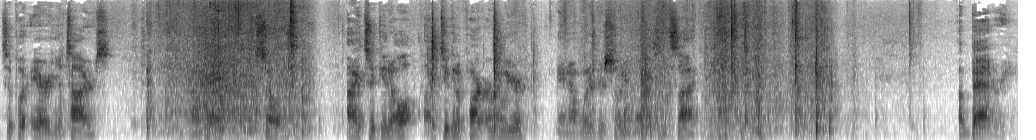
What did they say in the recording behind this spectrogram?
to put air in your tires. Okay, so I took it all. I took it apart earlier, and I wanted to show you what was inside. A battery.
